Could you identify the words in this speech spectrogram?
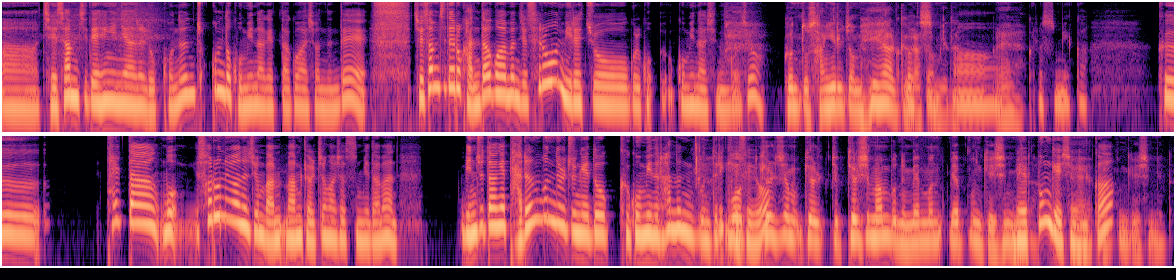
아, 제3지대 행위냐를 놓고는 조금 더 고민하겠다고 하셨는데 제3지대로 간다고 하면 이제 새로운 미래 쪽을 고, 민하시는 거죠? 그건 또 상의를 좀 해야 할 것 같습니다. 아, 네. 그렇습니까? 그 탈당 뭐 서른 의원은 지금 마음, 결정하셨습니다만 민주당의 다른 분들 중에도 그 고민을 하는 분들이 뭐 계세요? 결심 결, 결심한 분은 몇분몇 분 계십니다. 몇 분 계십니까? 네, 몇분 계십니다.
